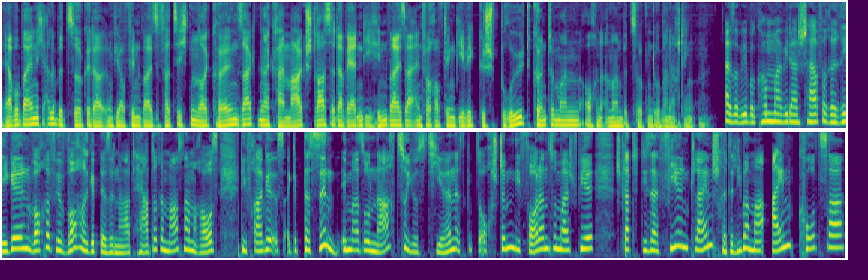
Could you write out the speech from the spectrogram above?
Ja, wobei nicht alle Bezirke da irgendwie auf Hinweise verzichten. Neukölln sagt, in der Karl-Marx-Straße, da werden die Hinweise einfach auf den Gehweg gesprüht. Könnte man auch in anderen Bezirken drüber nachdenken. Also wir bekommen mal wieder schärfere Regeln. Woche für Woche gibt der Senat härtere Maßnahmen raus. Die Frage ist, ergibt das Sinn, immer so nachzujustieren? Es gibt auch Stimmen, die fordern zum Beispiel, statt dieser vielen kleinen Schritte lieber mal ein kurzer,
